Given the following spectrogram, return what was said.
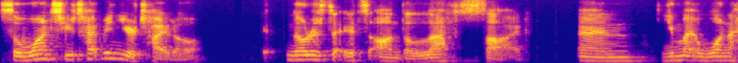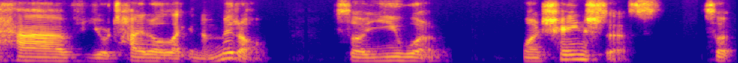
So once you type in your title, notice that it's on the left side and you might want to have your title like in the middle. So you would want to change this. So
